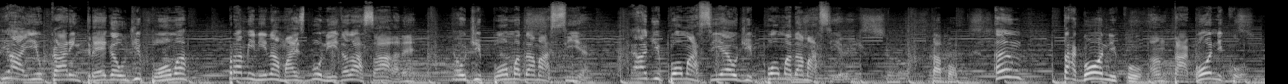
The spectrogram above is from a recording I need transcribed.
E aí o cara entrega o diploma pra menina mais bonita da sala, né? É o diploma da macia. A diplomacia é o diploma da macia, velho. Tá bom. Antagônico. Antagônico?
